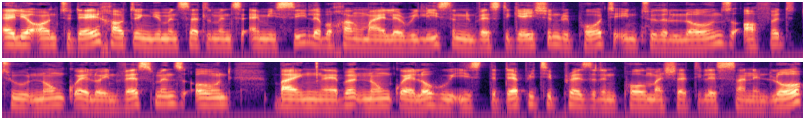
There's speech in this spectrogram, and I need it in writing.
Earlier on today, Gauteng Human Settlements MEC, Lebogang Maile, released an investigation report into the loans offered to Nonkwelo Investments, owned by Nceba Nonkwelo, who is the Deputy President Paul Mashatile's son-in-law.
